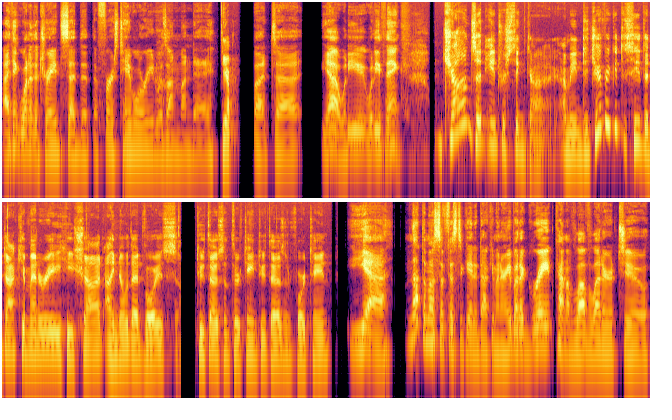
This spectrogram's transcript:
I think one of the trades said that the first table read was on Monday. Yep. But uh, yeah, what do you what do you think? John's an interesting guy. I mean, did you ever get to see the documentary he shot? I know that voice, 2013, 2014. Yeah, not the most sophisticated documentary, but a great kind of love letter to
